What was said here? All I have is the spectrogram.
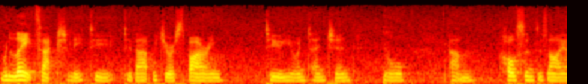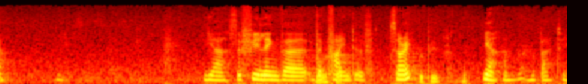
relates actually to, to that which you're aspiring to, your intention, your um, wholesome desire. Yeah, so feeling the, the kind of. Sorry? Repeat. Yeah, I'm, I'm about to.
